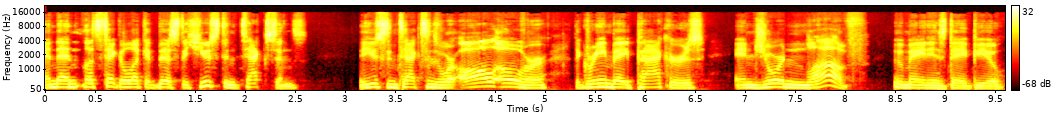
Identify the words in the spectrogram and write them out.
And then let's take a look at this. The Houston Texans. The Houston Texans were all over the Green Bay Packers and Jordan Love, who made his debut.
